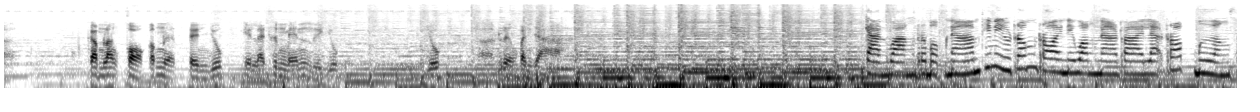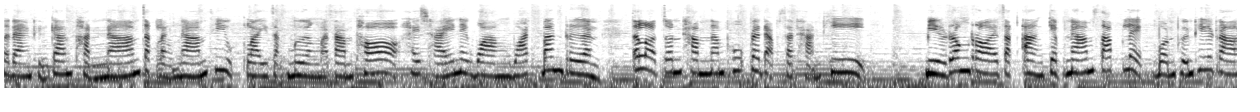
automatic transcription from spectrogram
อกำลังก่อกำเนิดเป็นยุค Enlightenment หรือยุคยุคเเรื่องปัญญา การวางระบบน้ำที่มีร่องรอยในวังนารายและรอบเมือง แสดงถึงการผันน้ำจากแหล่งน้ำที่อยู่ไกลจากเมืองมาตามท่อ ให้ใช้ในวังวัดบ้านเรือน ตลอดจนทำน้ำพุประดับสถานที่ มีร่องรอยจากอ่างเก็บน้ำซับเหล็กบนพื้นที่ราว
